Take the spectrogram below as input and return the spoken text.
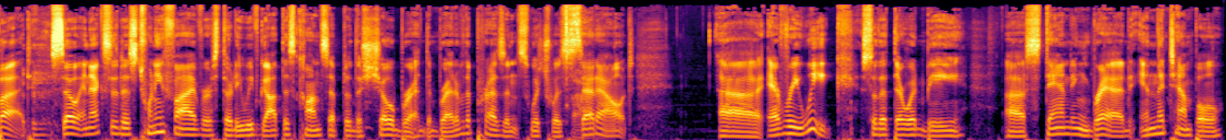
But so in Exodus 25, verse 30, we've got this concept of the showbread, the bread of the presence, which was set out uh, every week so that there would be uh, standing bread in the temple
